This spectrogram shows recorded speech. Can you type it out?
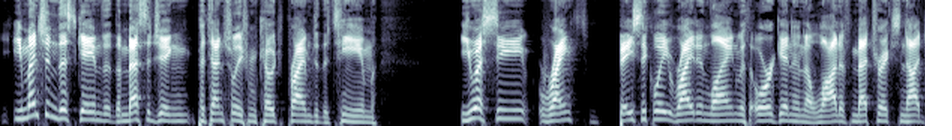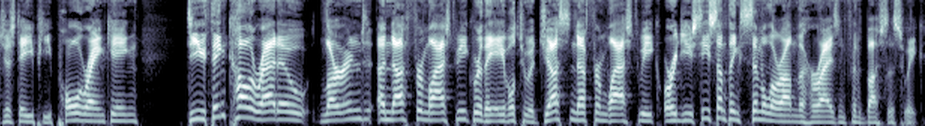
You mentioned this game that the messaging potentially from Coach Prime to the team. USC ranked basically right in line with Oregon in a lot of metrics, not just AP poll ranking. Do you think Colorado learned enough from last week? Were they able to adjust enough from last week? Or do you see something similar on the horizon for the Buffs this week?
